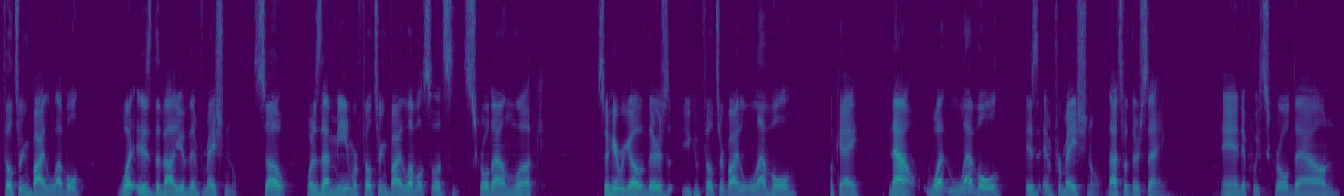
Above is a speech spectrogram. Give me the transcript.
filtering by level, what is the value of the information? So what does that mean? We're filtering by level. So let's scroll down, look. So here we go. There's you can filter by level. Okay. Now, what level is informational? That's what they're saying. And if we scroll down,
